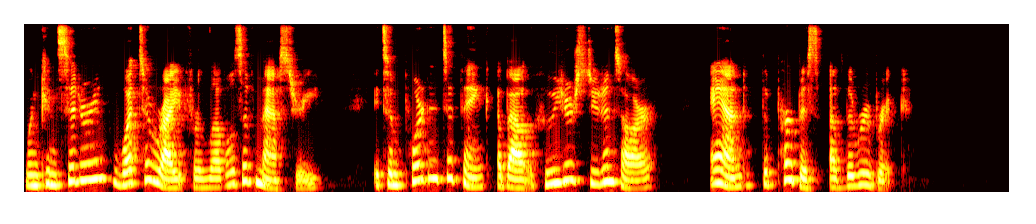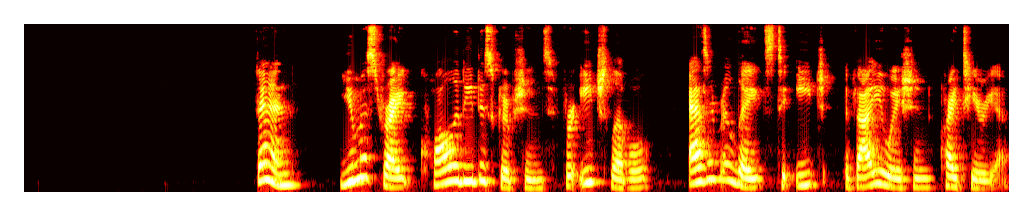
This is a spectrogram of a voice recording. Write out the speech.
When considering what to write for levels of mastery, it's important to think about who your students are and the purpose of the rubric. Then, you must write quality descriptions for each level as it relates to each evaluation criteria.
